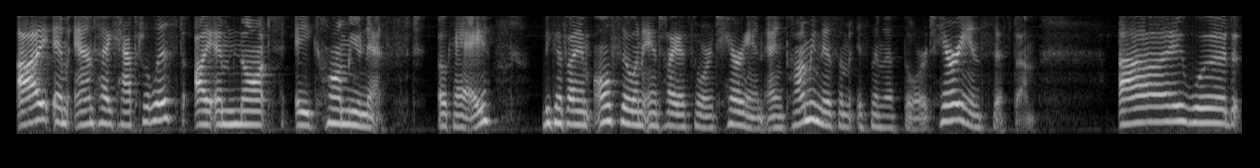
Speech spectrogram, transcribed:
I am anti capitalist. I am not a communist, okay? Because I am also an anti authoritarian, and communism is an authoritarian system. I would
